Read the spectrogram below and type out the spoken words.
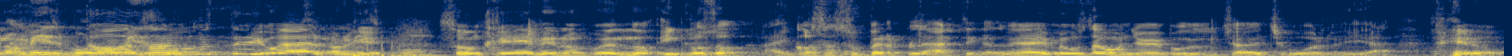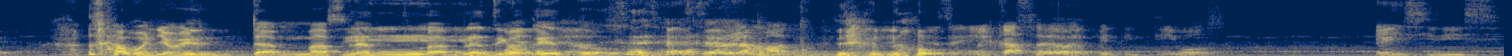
lo mismo, lo Todos mismo. son justo igual, lo porque mismo. son géneros, pues, ¿no? Incluso hay cosas súper plásticas. Mira, a mí me gusta Bon Jovi porque escuchaba de chivolo y ya. Pero, o sea, Bon Jovi es tan más, Sí. más plástico Bueno, que esto. ya, Si hablamos, No. en el caso de repetitivos, ACDC.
